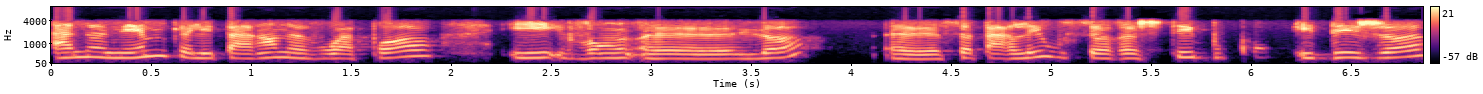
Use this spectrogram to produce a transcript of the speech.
anonymes que les parents ne voient pas et vont euh, là euh, se parler ou se rejeter beaucoup. Et déjà,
